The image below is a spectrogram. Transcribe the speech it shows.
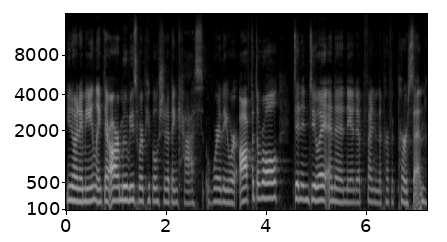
You know what I mean? Like there are movies where people should have been cast where they were offered the role, didn't do it, and then they end up finding the perfect person.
